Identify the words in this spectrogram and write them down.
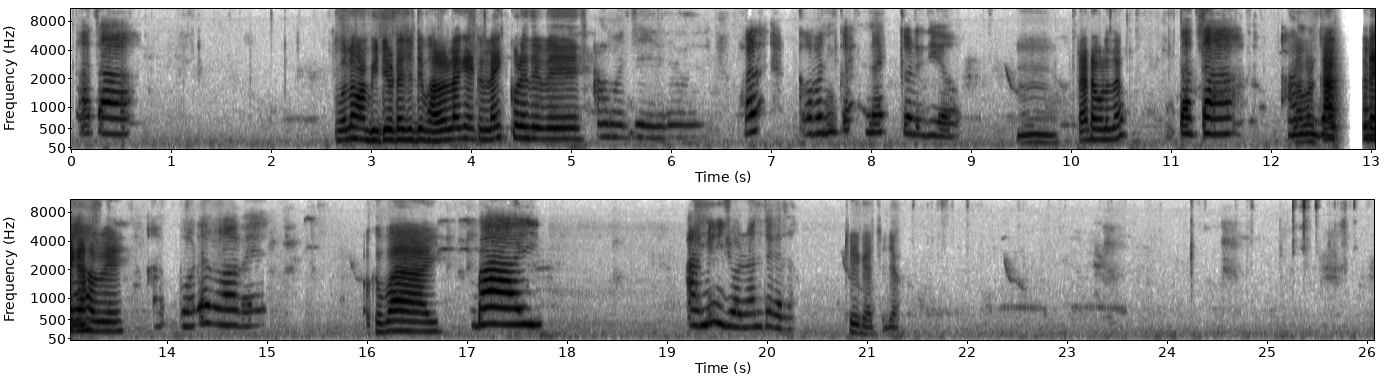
টাটা বলো আমার ভিডিওটা যদি ভালো লাগে একটা লাইক করে দেবে। কমেন্ট করে লাইক করে দিও হুম টাটা বলে দাও। টাটা আবার কাল দেখা হবে। পরে হবে ওকে বাই বাই আমি জল আনতে গেলাম ঠিক আছে যাও।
